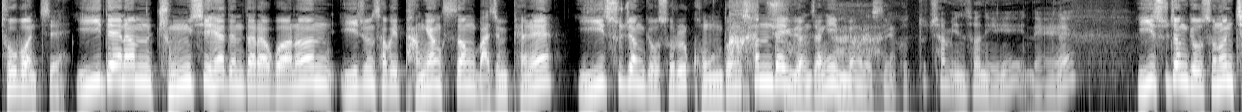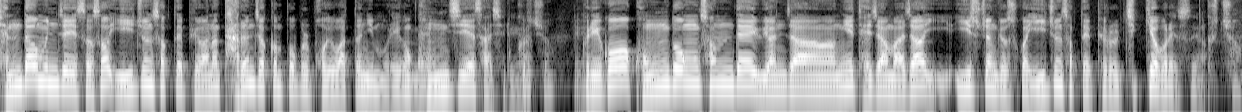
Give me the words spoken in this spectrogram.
두 번째, 이대남 중시해야 된다라고 하는 이준석의 방향성 맞은편에 이수정 교수를 공동 선대위원장에 임명을 아, 했어요. 이것도 참 인선이 네. 이수정 교수는 젠더 문제에 있어서 이준석 대표와는 다른 접근법을 보여왔던 인물이에요. 이건 네. 공지의 사실이에요. 그렇죠. 네. 그리고 공동 선대위원장이 되자마자 이- 이수정 교수가 이준석 대표를 직격을 했어요. 그렇죠.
